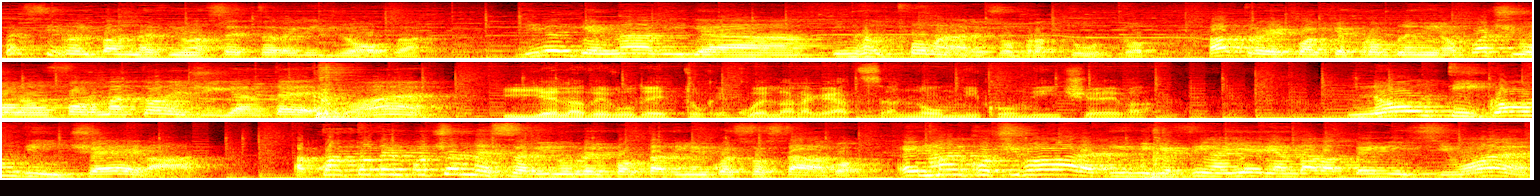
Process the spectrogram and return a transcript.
persino il banner di una setta religiosa. Direi che naviga in alto mare soprattutto, altro che qualche problemino, qua ci vuole un formattone gigantesco, eh! Gliel'avevo detto che quella ragazza non mi convinceva. Non ti convinceva? A quanto tempo ci ha messo a ridurre il portatile in questo stato? E manco ci provare a dirmi che fino a ieri andava benissimo, eh?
